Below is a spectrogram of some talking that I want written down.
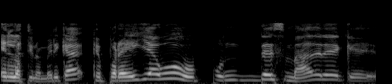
en Latinoamérica, que por ahí ya hubo un desmadre que...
